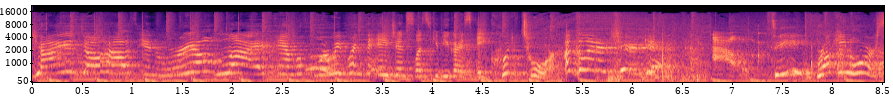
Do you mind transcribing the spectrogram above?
giant dollhouse in real life. And before we bring the agents, let's give you guys a quick tour. A chair. Ow. Tea. Rocking horse.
